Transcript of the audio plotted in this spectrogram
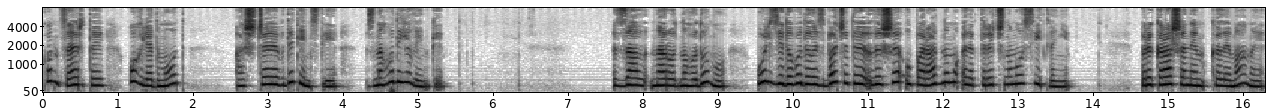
концерти, огляд мод, а ще в дитинстві з нагоди ялинки. Зал народного дому Ользі доводилось бачити лише у парадному електричному освітленні, прикрашеним килимами,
